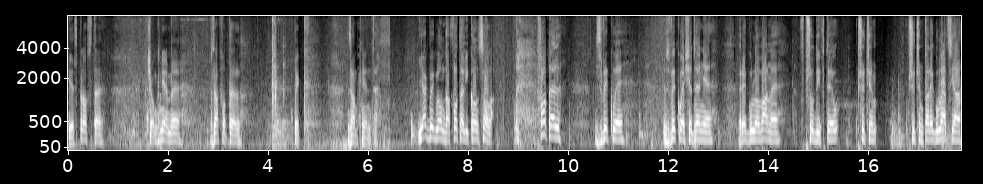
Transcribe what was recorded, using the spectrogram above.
jest proste. Ciągniemy za fotel, pyk, zamknięte. Jak wygląda fotel i konsola? Fotel zwykły, zwykłe siedzenie, regulowane w przód i w tył, przy czym, przy czym ta regulacja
